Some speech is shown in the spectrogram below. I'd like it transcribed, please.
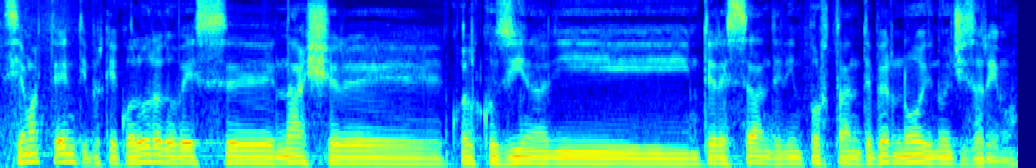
Siamo attenti perché qualora dovesse nascere qualcosina di interessante, di importante per noi, noi ci saremo.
